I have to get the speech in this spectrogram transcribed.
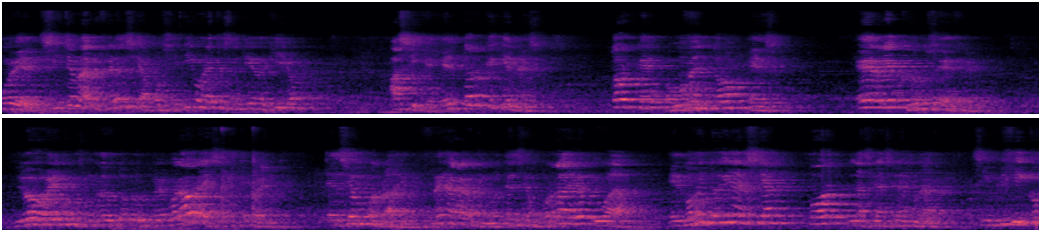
Muy bien, sistema de referencia positivo en este sentido de giro. Así que, ¿el torque quién es? Torque, o momento, es R cruz F. Luego veremos que es un producto cruz, pero por ahora es esto esto. Tensión por radio. Ven acá lo tengo, tensión por radio igual a el momento de inercia por la aceleración angular. Simplifico,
